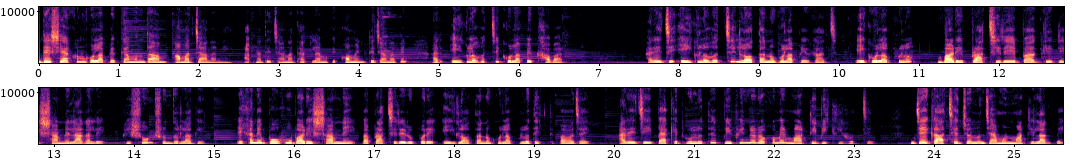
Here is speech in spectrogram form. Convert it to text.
দেশে এখন গোলাপের কেমন দাম আমার জানা নেই। আপনাদের জানা থাকলে আমাকে কমেন্টে জানাবেন। আর এইগুলো হচ্ছে গোলাপের খাবার। আর এই যে এইগুলো হচ্ছে লতানো গোলাপের গাছ। এই গোলাপগুলো বাড়ির প্রাচীরে বা গেটের সামনে লাগালে ভীষণ সুন্দর লাগে। এখানে বহু বাড়ির সামনে বা প্রাচীরের উপরে এই লতানো গোলাপগুলো দেখতে পাওয়া যায়। আর এই যে প্যাকেটগুলোতে বিভিন্ন রকমের মাটি বিক্রি হচ্ছে। যে গাছের জন্য যেমন মাটি লাগবে,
